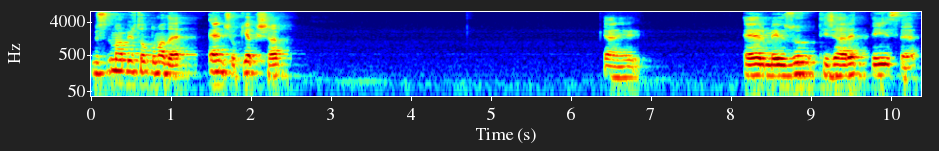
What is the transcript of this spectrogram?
Müslüman bir topluma da en çok yakışan yani eğer mevzu ticaret değilse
